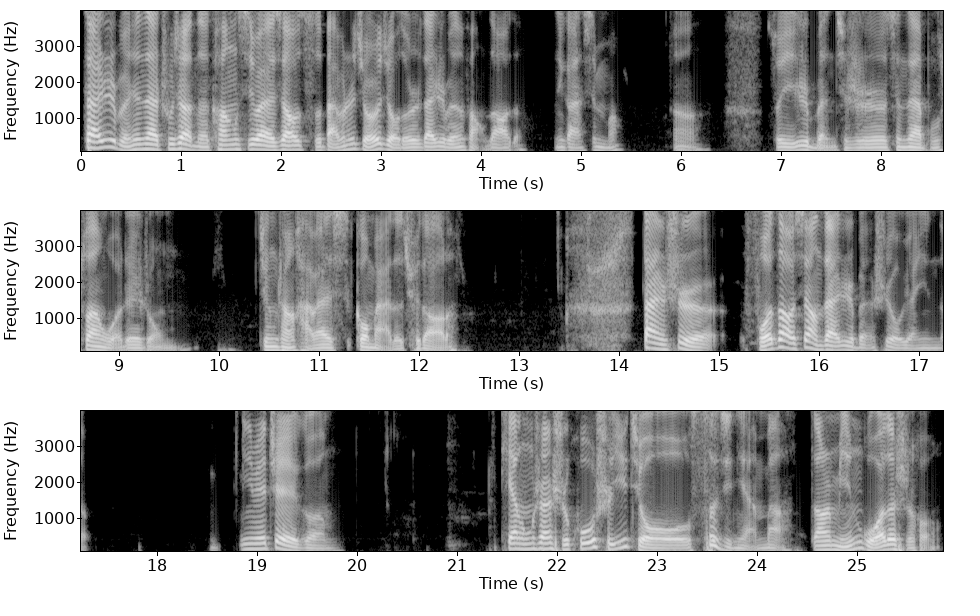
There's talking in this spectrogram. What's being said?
在日本现在出现的康熙外销瓷，百分之九十九都是在日本仿造的，你敢信吗？啊，所以日本其实现在不算我这种经常海外购买的渠道了。但是佛造像在日本是有原因的，因为这个。天龙山石窟是一九四几年吧，当时民国的时候，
